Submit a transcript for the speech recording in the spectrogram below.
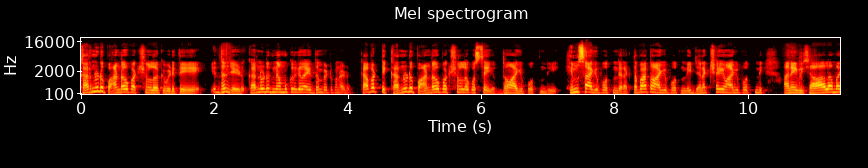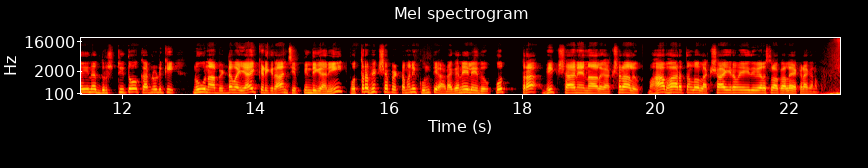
కర్ణుడు పాండవ పక్షంలోకి విడితే యుద్ధం చేయడు. కర్ణుడు నమ్ముకుని కదా యుద్ధం పెట్టుకున్నాడు. కాబట్టి కర్ణుడు పాండవ పక్షంలోకి వస్తే యుద్ధం ఆగిపోతుంది హింస ఆగిపోతుంది రక్తపాతం ఆగిపోతుంది జనక్షయం ఆగిపోతుంది అనే విశాలమైన దృష్టితో కర్ణుడికి నువ్వు నా బిడ్డవయ్యా ఇక్కడికి రా అని చెప్పింది కానీ పుత్రభిక్ష పెట్టమని కుంతి అడగనే లేదు పుత్ర భిక్ష అనే నాలుగు అక్షరాలు మహాభారతంలో లక్షా ఇరవై ఐదు వేల శ్లోకాల్లో ఎక్కడా కనపడదు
